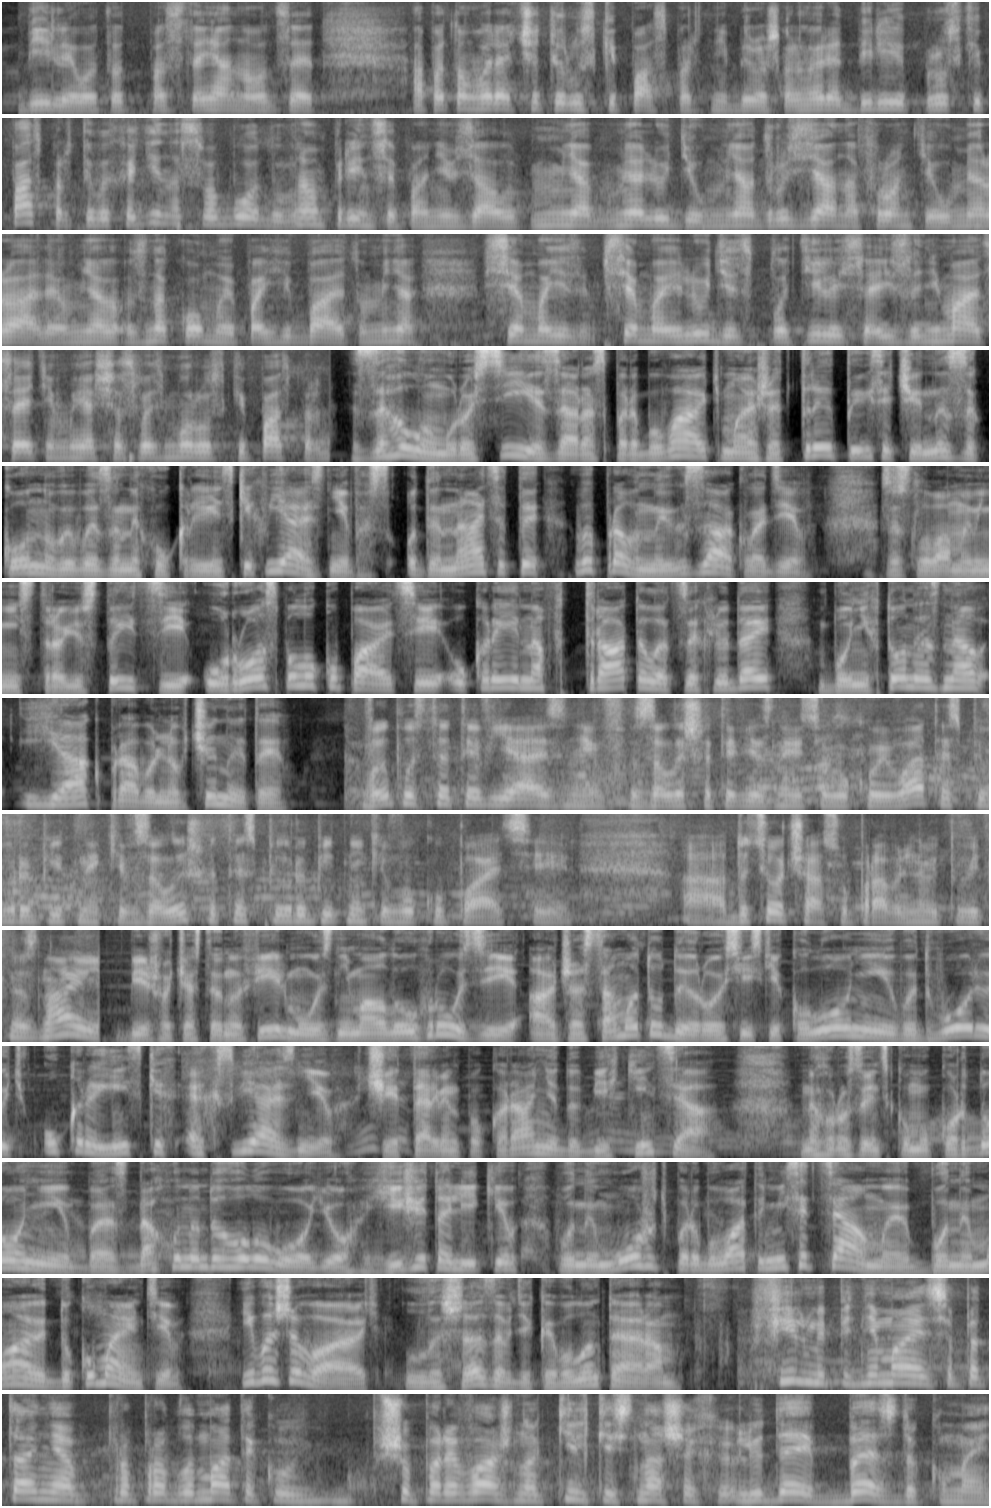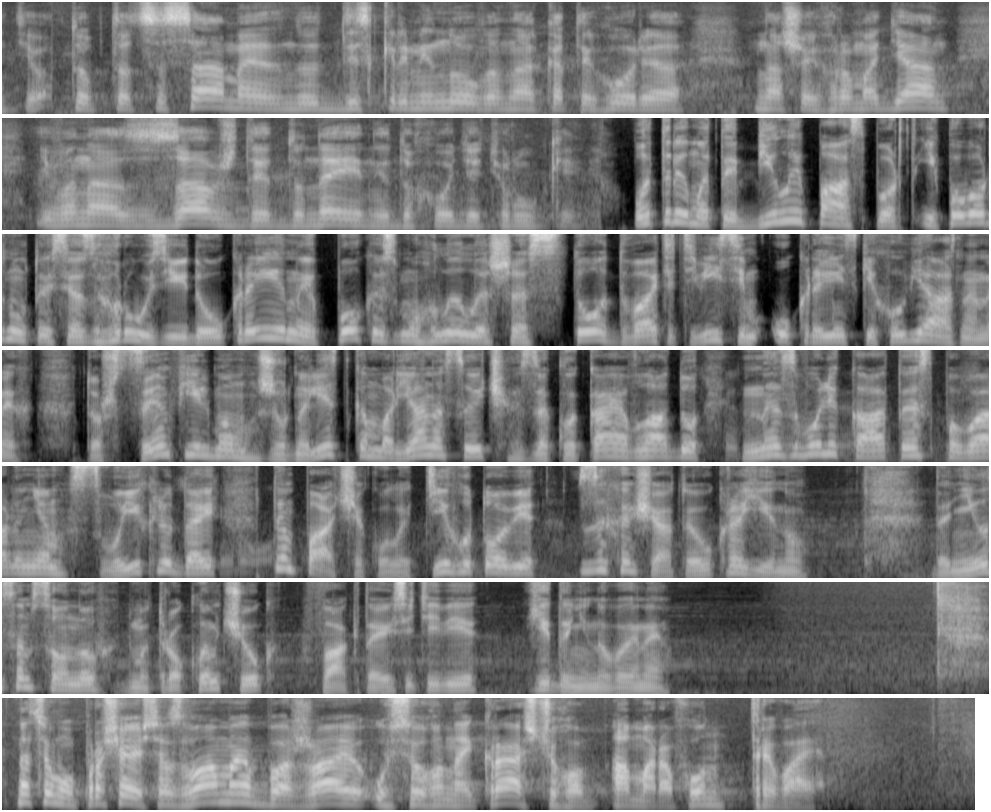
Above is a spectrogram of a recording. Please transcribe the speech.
Били вот, вот постоянно вот за это. А потом говорят, что ты русский паспорт не берешь. Говорят, бери русский паспорт и выходи на свободу. Он принципа не взял. У меня, у меня люди, у меня друзья на фронте умирали, у меня знакомые погибают. У меня все мои, все мои люди сплотились и занимаются этим. и Я сейчас возьму русский паспорт. Загалом у Росії зараз перебувають майже три тисячі незаконно вивезених українських в'язнів з 11 виправних закладів. За словами міністра юстиції, у розпал окупації Україна втратила цих людей, бо ніхто не знав, як правильно вчинити. Випустити в'язнів, залишити в'язницю, евакуювати співробітників, залишити співробітників в окупації. До цього часу правильну відповідь не знаю. Більшу частину фільму знімали у Грузії, адже саме туди російські колонії видворюють українських екс-в'язнів, чий термін покарання добіг кінця. На грузинському кордоні без даху над головою, їжі та ліків вони можуть перебувати місяцями, бо не мають документів і виживають лише завдяки волонтерам. В фільмі піднімається питання про проблематику, що переважно кількість наших людей без документів. Тобто це саме дискримінована категорія наших громадян, і вона завжди до неї не доходять руки. Отримати білий паспорт і повернутися з Грузії до України поки змогли лише 128 українських ув'язнених. Тож цим фільмом журналістка Мар'яна Сич закликає владу не зволікати з поверненням своїх людей, тим паче, коли ті готові захищати Україну. Даніл Самсонов, Дмитро Климчук, Факта СІТІВІ. Єдині новини. На цьому прощаюся з вами. Бажаю усього найкращого. А марафон триває.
